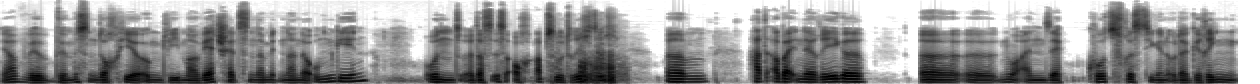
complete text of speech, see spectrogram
ja, wir, wir müssen doch hier irgendwie mal wertschätzender miteinander umgehen. Und äh, das ist auch absolut richtig. Ähm, hat aber in der Regel äh, äh, nur einen sehr kurzfristigen oder geringen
